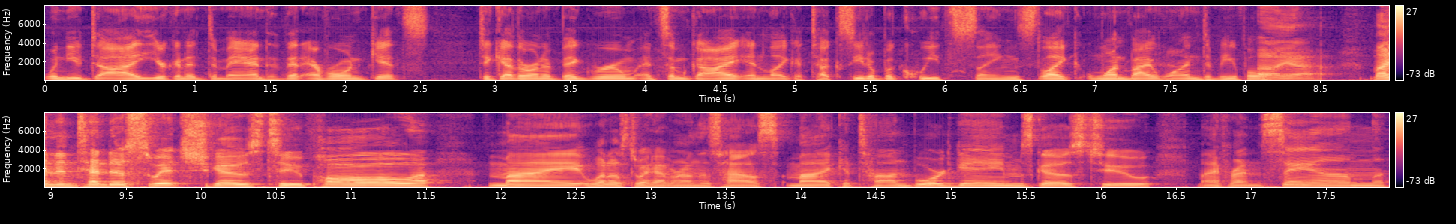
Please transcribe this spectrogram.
when you die, you're gonna demand that everyone gets together in a big room and some guy in like a tuxedo bequeaths things like one by one to people? Oh yeah. My Nintendo Switch goes to Paul. My what else do I have around this house? My Catan board games goes to my friend Sam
